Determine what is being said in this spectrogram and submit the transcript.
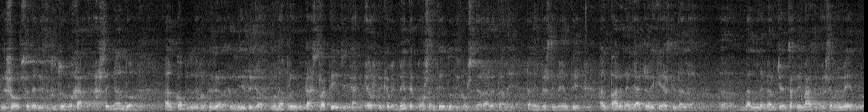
risorse delle istituzioni locali, assegnando al compito di fronteggiare la crisi idrica una priorità strategica e auspicabilmente consentendo di considerare tali, tali investimenti al pari degli altri richiesti dal, eh, dall'emergenza climatica che stiamo vivendo,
